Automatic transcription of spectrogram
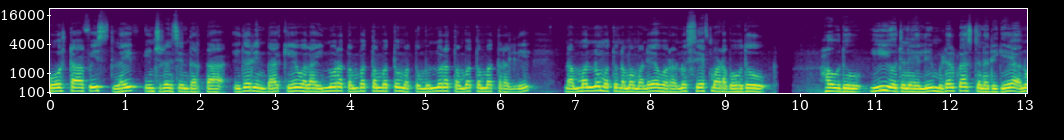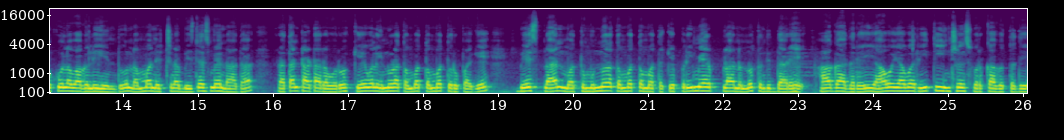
ಪೋಸ್ಟ್ ಆಫೀಸ್ ಲೈಫ್ ಇನ್ಶೂರೆನ್ಸ್ ಎಂದರ್ಥ. ಇದರಿಂದ ಕೇವಲ ಇನ್ನೂರ ತೊಂಬತ್ತೊಂಬತ್ತು ಮತ್ತು ಮುನ್ನೂರ ತೊಂಬತ್ತೊಂಬತ್ತರಲ್ಲಿ ನಮ್ಮನ್ನು ಮತ್ತು ನಮ್ಮ ಮನೆಯವರನ್ನು ಸೇಫ್ ಮಾಡಬಹುದು. ಹೌದು, ಈ ಯೋಜನೆಯಲ್ಲಿ ಮಿಡಲ್ ಕ್ಲಾಸ್ ಜನರಿಗೆ ಅನುಕೂಲವಾಗಲಿ ಎಂದು ನಮ್ಮ ನೆಚ್ಚಿನ ಬಿಸ್ನೆಸ್ ಮ್ಯಾನ್ ಆದ ರತನ್ ಟಾಟಾರವರು ಕೇವಲ ಇನ್ನೂರ ತೊಂಬತ್ತೊಂಬತ್ತು ರೂಪಾಯಿಗೆ ಬೇಸ್ ಪ್ಲಾನ್ ಮತ್ತು ಮುನ್ನೂರ ತೊಂಬತ್ತೊಂಬತ್ತಕ್ಕೆ ಪ್ರೀಮಿಯರ್ ಪ್ಲಾನ್ ಅನ್ನು ತಂದಿದ್ದಾರೆ. ಹಾಗಾದರೆ ಯಾವ ಯಾವ ರೀತಿ ಇನ್ಶೂರೆನ್ಸ್ ವರ್ಕ್ ಆಗುತ್ತದೆ?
